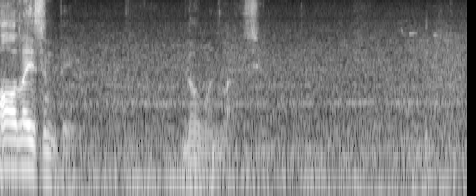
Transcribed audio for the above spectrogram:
Paul Lazenby, no one likes you.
